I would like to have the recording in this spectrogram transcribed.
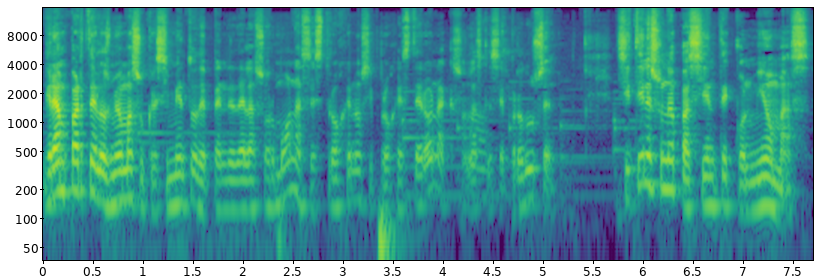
gran parte de los miomas, su crecimiento depende de las hormonas, estrógenos y progesterona, que son las que se producen. Si tienes una paciente con miomas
